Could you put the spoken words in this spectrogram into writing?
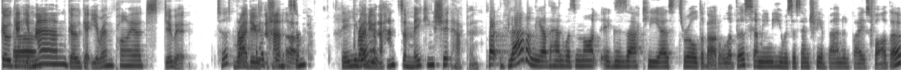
Go get your Um, man, go get your empire, just do it. Just Radu the handsome. There you go. Radu go. the handsome making shit happen. But Vlad, on the other hand, was not exactly as thrilled about all of this. I mean, he was essentially abandoned by his father.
